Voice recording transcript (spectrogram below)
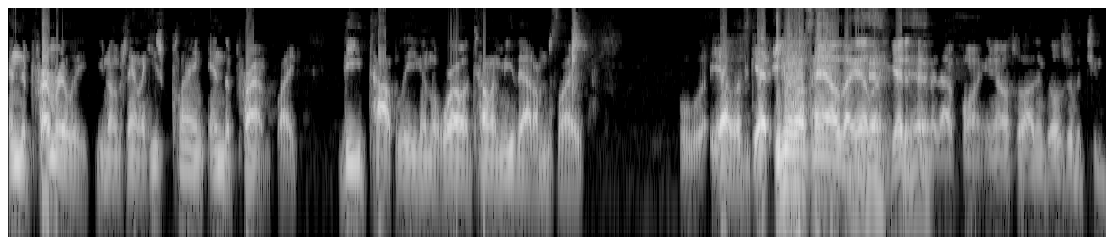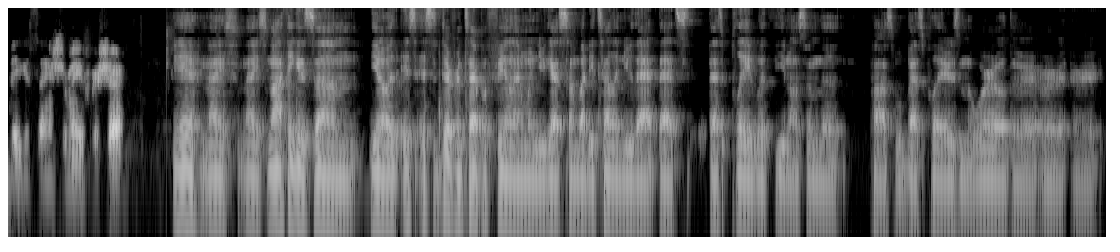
in the Premier League. You know what I'm saying? Like he's playing in the Prem, like the top league in the world. Telling me that, I'm just like, "Yeah, let's get." You know what I'm saying? I was like, "Yeah, yeah let's get yeah. it." At that point, you know. So I think those are the two biggest things for me, for sure. Yeah, nice, nice. No, I think it's um, you know, it's it's a different type of feeling when you get somebody telling you that that's that's played with you know some of the possible best players in the world or, or, or,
